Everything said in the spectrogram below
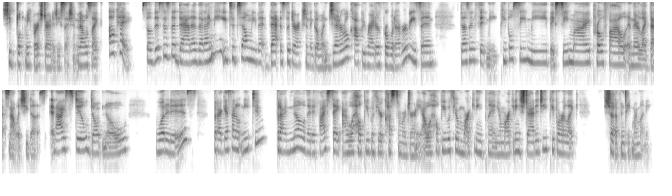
she booked me for a strategy session. And I was like, okay, so this is the data that I need to tell me that that is the direction to go in. General copywriter, for whatever reason, doesn't fit me. People see me, they see my profile, and they're like, that's not what she does. And I still don't know what it is, but I guess I don't need to. But I know that if I say, I will help you with your customer journey, I will help you with your marketing plan, your marketing strategy, people are like, shut up and take my money.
